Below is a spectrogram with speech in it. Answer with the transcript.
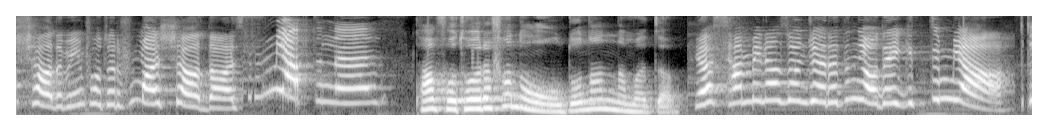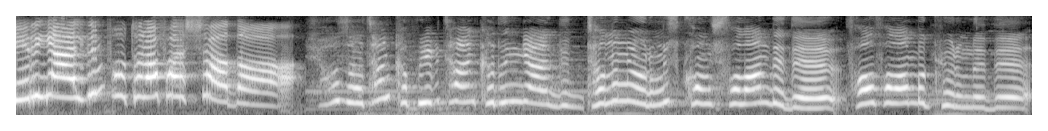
aşağıda. Benim fotoğrafım aşağıda. Yaptınız. Tam fotoğrafa ne oldu onu anlamadım. Ya sen beni az önce aradın ya odaya gittim ya. Geri geldim fotoğraf aşağıda. Ya zaten kapıya bir tane kadın geldi. Tanımıyorum üst komşu falan dedi. Fal falan bakıyorum dedi.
